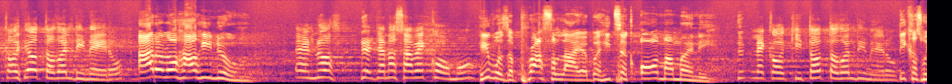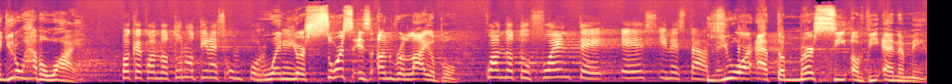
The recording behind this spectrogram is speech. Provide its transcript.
cogió todo el dinero. I don't know how he knew. Él no, ella no sabe cómo. He was a prophet liar, but he took all my money. Le quitó todo el dinero. Because when you don't have a why, Porque cuando tú no tienes un porqué, when your source is unreliable, cuando tu fuente es inestable, you are at the mercy of the enemy.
